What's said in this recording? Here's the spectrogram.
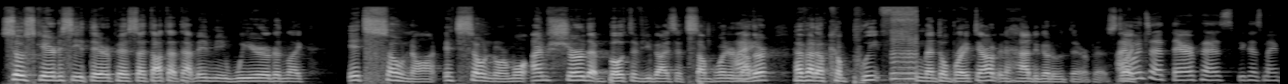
so scared to see a therapist. I thought that that made me weird and like it's so not. It's so normal. I'm sure that both of you guys at some point or I- another have had a complete mental breakdown and had to go to a therapist. I went to a therapist because my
